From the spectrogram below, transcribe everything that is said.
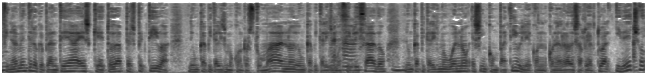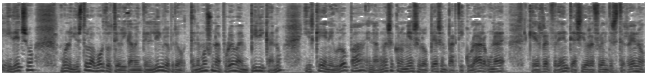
finalmente lo que plantea es que toda perspectiva de un capitalismo con rostro humano, de un capitalismo Ajá. civilizado, de un capitalismo bueno es incompatible con, con el grado de desarrollo actual. Y de hecho, y de hecho, bueno, yo esto lo abordo teóricamente en el libro, pero tenemos una prueba empírica, ¿no? Y es que en Europa, en algunas economías europeas en particular, una que es referente, ha sido referente a este terreno,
